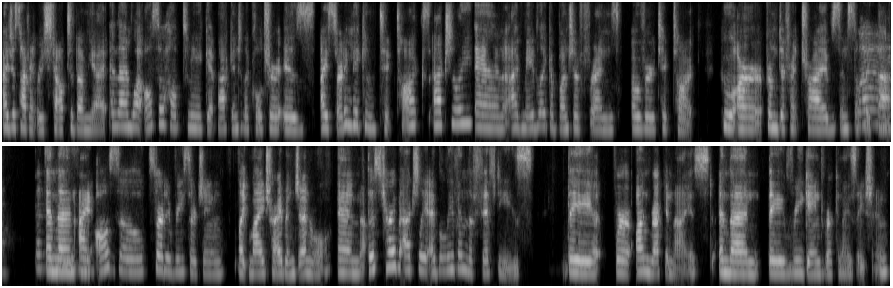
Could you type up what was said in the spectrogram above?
I just haven't reached out to them yet. And then what also helped me get back into the culture is I started making TikToks actually. And I've made like a bunch of friends over TikTok who are from different tribes and stuff wow. like that. That's and amazing. then I also started researching like my tribe in general. And this tribe actually, I believe in the 50s, they were unrecognized and then they regained recognition.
